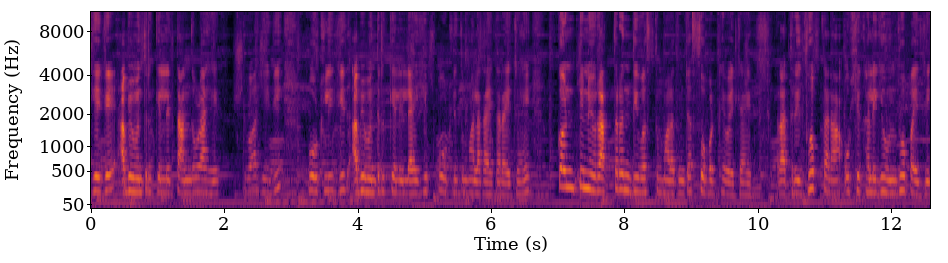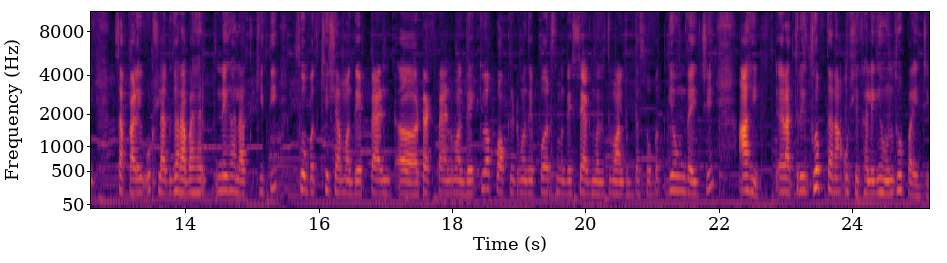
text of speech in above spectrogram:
हे जे अभिमंत्रित केलेले तांदूळ आहेत शिवा ही जी पोटली जी अभिमंत्रित केलेली आहे ही पोटली तुम्हाला काय करायची आहे? कंटिन्यू रात्रंदिवस तुम्हाला तुमच्यासोबत ठेवायची आहे. रात्री झोपताना उशीखाली घेऊन झोपायची. सकाळी उठलात घराबाहेर निघालात की ती सोबत खिशामध्ये पॅन्ट ट्रॅक पॅन्टमध्ये किंवा पॉकेटमध्ये पर्समध्ये सॅगमध्ये तुम्हाला तुमच्यासोबत घेऊन जायची आहे. रात्री झोपताना उशीखाली घेऊन झोपायची.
